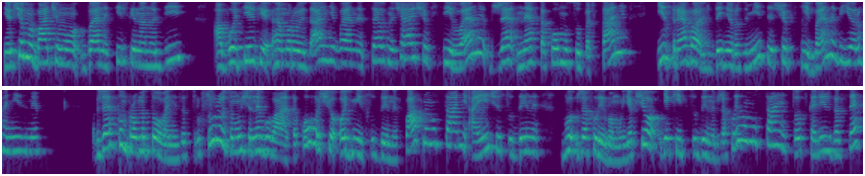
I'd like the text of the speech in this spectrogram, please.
Якщо ми бачимо вени тільки на нозі або тільки геморроїдальні вени, це означає, що всі вени вже не в такому суперстані, і треба людині розуміти, що всі вени в її організмі вже скомпрометовані за структурою, тому що не буває такого, що одні судини в класному стані, а інші судини в жахливому. Якщо якісь судини в жахливому стані, то, скоріш за все,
